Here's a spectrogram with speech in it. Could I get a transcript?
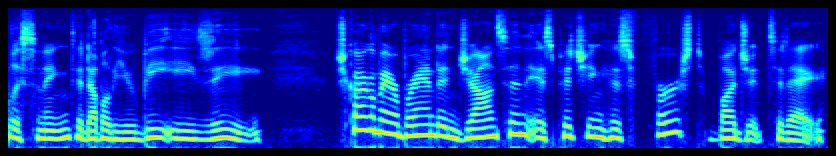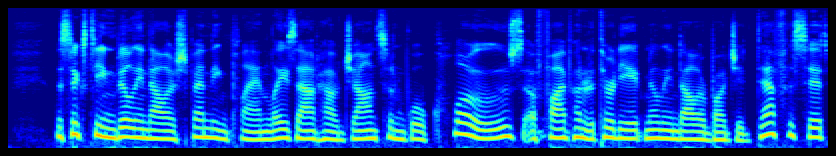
listening to WBEZ. Chicago Mayor Brandon Johnson is pitching his first budget today. The $16 billion spending plan lays out how Johnson will close a $538 million budget deficit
